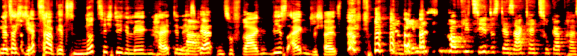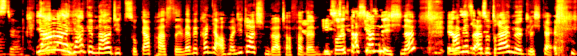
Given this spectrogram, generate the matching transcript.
Und jetzt sag ich, jetzt hab, jetzt nutze ich die Gelegenheit, den ja. Experten zu fragen, wie es eigentlich heißt. Ja, wem das zu kompliziert ist, der sagt halt Zuckerpaste. Ja, ja, ja genau, die Zuckerpaste. Wir können ja auch mal die deutschen Wörter verwenden. So ist das ja nicht, ne? Wir haben jetzt also drei Möglichkeiten.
